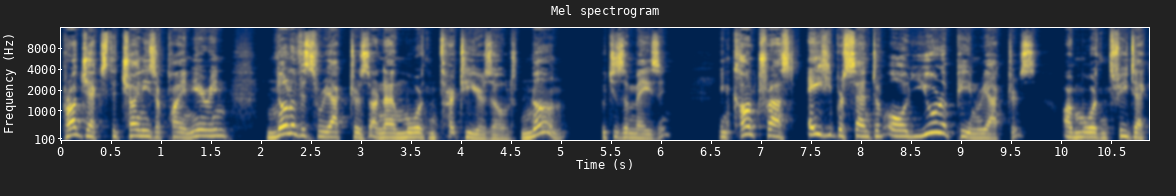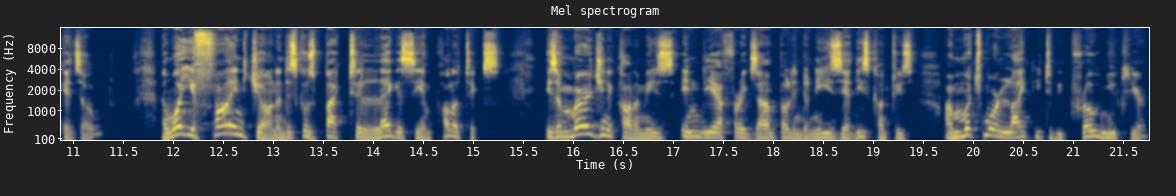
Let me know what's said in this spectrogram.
Projects the Chinese are pioneering. None of its reactors are now more than 30 years old. None, which is amazing. In contrast, 80% of all European reactors are more than three decades old. And what you find, John, and this goes back to legacy and politics, is emerging economies, India, for example, Indonesia, these countries are much more likely to be pro nuclear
